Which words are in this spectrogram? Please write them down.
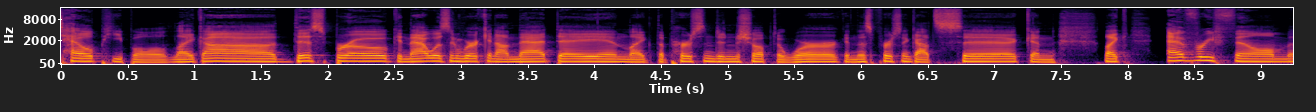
tell people like ah this broke and that wasn't working on that day and like the person didn't show up to work and this person got sick. And like every film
